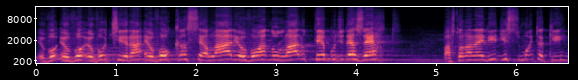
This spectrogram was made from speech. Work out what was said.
Eu vou, eu vou, eu vou tirar, eu vou cancelar, eu vou anular o tempo de deserto. Pastor Aneli disse muito aqui.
